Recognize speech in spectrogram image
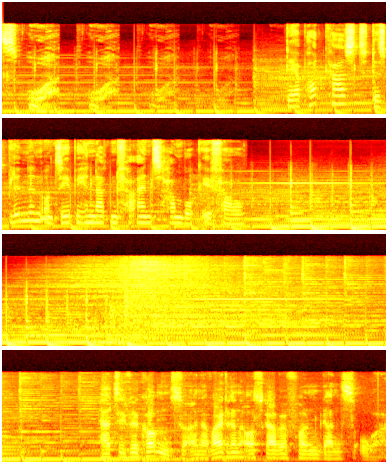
Ganz Ohr. Ohr. Ohr. Ohr. Der Podcast des Blinden- und Sehbehindertenvereins Hamburg e.V. Herzlich willkommen zu einer weiteren Ausgabe von Ganz Ohr.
